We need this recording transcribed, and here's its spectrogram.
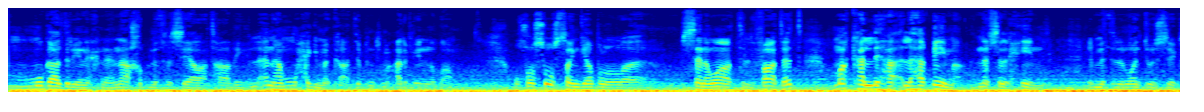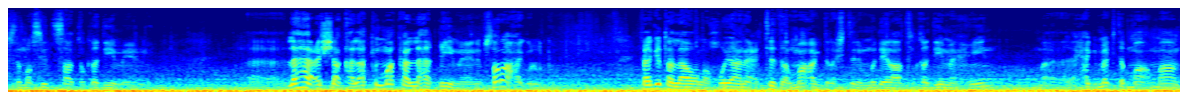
مو قادرين إحنا ناخذ مثل السيارات هذه لأنها مو حق مكاتب أنتم عارفين النظام. وخصوصا قبل السنوات اللي فاتت ما كان لها لها قيمة نفس الحين مثل ال 126 المرسيدسات القديمة يعني. آه، لها عشاقها لكن ما كان لها قيمة يعني بصراحة أقول لكم. فقلت له لا والله أخوي أنا أعتذر ما أقدر أشتري الموديلات القديمة الحين. حق مكتب ما ما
